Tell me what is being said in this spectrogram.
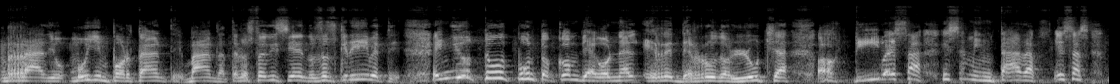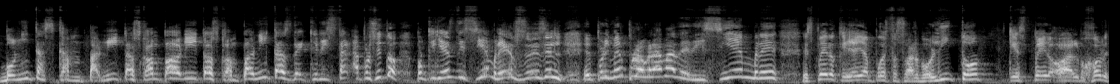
Radio, muy importante, banda, te lo estoy diciendo, suscríbete. En youtube.com diagonal R de Rudo Lucha, activa esa, esa mentada, esas bonitas campanitas, campanitas, campanitas de cristal. Ah, por cierto, porque ya es diciembre, es, el, el primer programa de diciembre, espero que ya hayan puesto su arbolito, que espero, a lo mejor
